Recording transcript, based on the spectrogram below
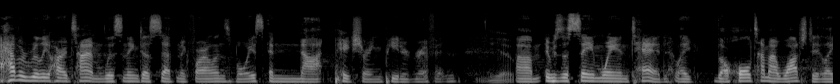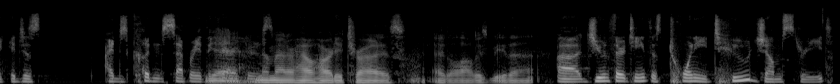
I have a really hard time listening to Seth MacFarlane's voice and not picturing Peter Griffin. Yep. Um, it was the same way in Ted. Like the whole time I watched it, like it just, I just couldn't separate the yeah. characters. No matter how hard he tries, it'll always be that. uh, June thirteenth is Twenty Two Jump Street.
